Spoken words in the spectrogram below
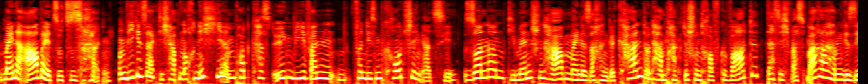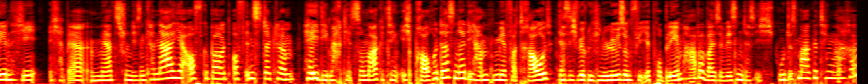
meine Arbeit sozusagen. Und wie gesagt, ich habe noch nicht hier im Podcast irgendwie von diesem Coaching erzählt, sondern die Menschen haben meine Sachen gekannt und haben praktisch schon drauf gewartet, dass ich was mache, haben gesehen, hey, ich habe ja im März schon diesen Kanal hier aufgebaut auf Instagram. Hey, die macht jetzt so Marketing. Ich brauche das, ne? Die haben mir vertraut, dass ich wirklich eine Lösung für ihr Problem habe, weil sie wissen, dass ich gutes Marketing mache.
